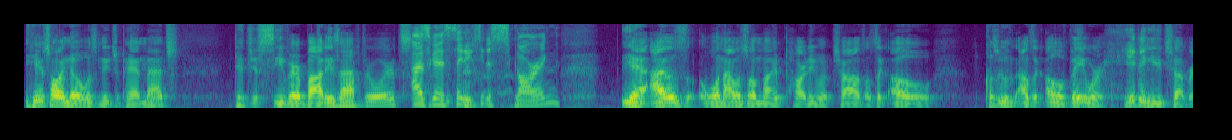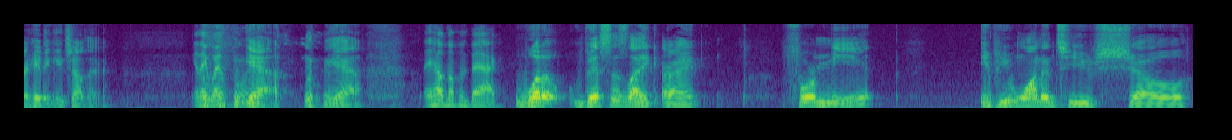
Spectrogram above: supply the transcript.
here's how I know it was a New Japan match. Did you see their bodies afterwards? I was gonna say, did you see the scarring? Yeah, I was when I was on my party with Charles. I was like, oh, because I was like, oh, they were hitting each other, hitting each other. Yeah, they went for it. Yeah, yeah. They held nothing back. What a, this is like? All right, for me, if you wanted to show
